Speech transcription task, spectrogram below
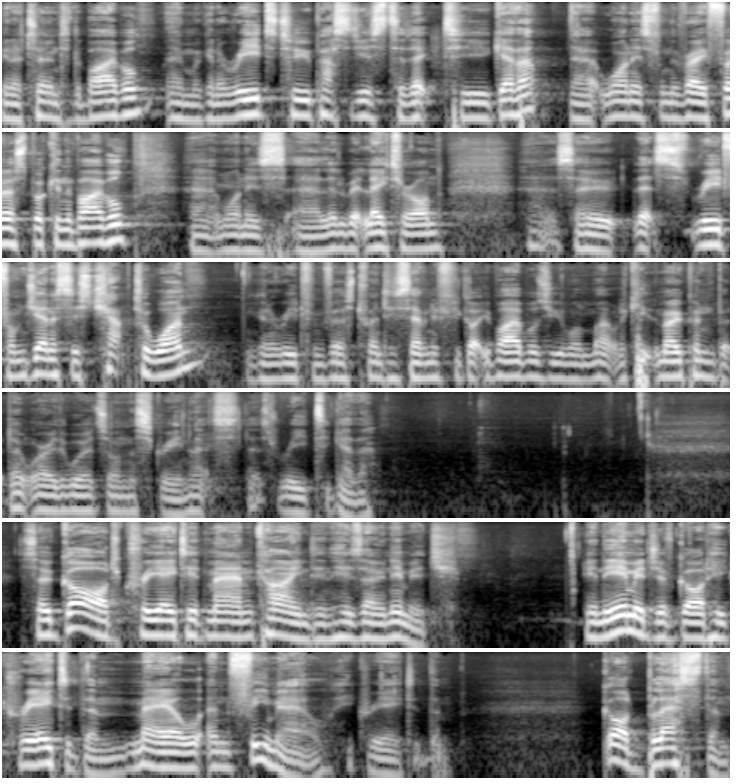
We're going to turn to the Bible and we're going to read two passages today, together. Uh, one is from the very first book in the Bible, uh, one is a little bit later on. Uh, so let's read from Genesis chapter 1. I'm going to read from verse 27. If you've got your Bibles, you might want to keep them open, but don't worry, the words are on the screen. Let's, let's read together. So God created mankind in his own image. In the image of God, he created them, male and female, he created them. God blessed them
